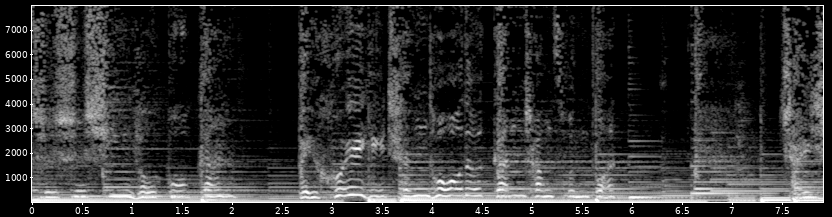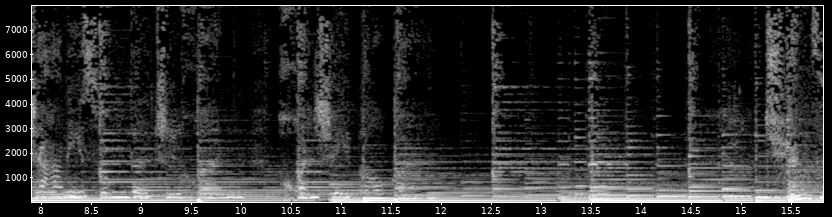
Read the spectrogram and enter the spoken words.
只是心有不甘，被回忆衬托的肝肠寸断。摘下你送的指环，换谁保管？劝自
